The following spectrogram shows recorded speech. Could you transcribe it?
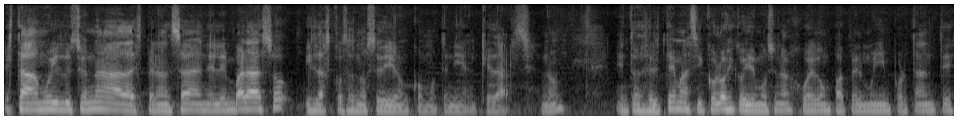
estaba muy ilusionada, esperanzada en el embarazo y las cosas no se dieron como tenían que darse. ¿no? Entonces el tema psicológico y emocional juega un papel muy importante,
